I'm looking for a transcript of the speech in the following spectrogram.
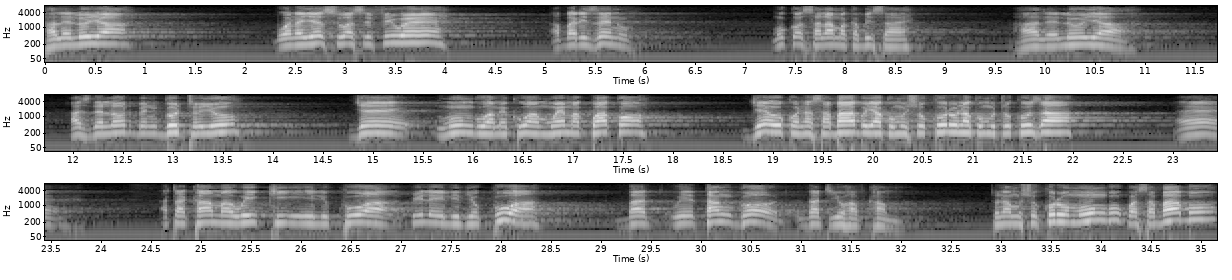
haleluya. Bwana yesu asifiwe. Habari zenu? Muko salama kabisa eh? haleluya. Has the lord been good to you? Je mungu amekuwa mwema kwako? Je uko na sababu ya kumshukuru na kumtukuza? Eh, hata kama wiki ilikuwa vile ilivyokuwa but we thank god that you have come. Tunamshukuru mungu kwa sababu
